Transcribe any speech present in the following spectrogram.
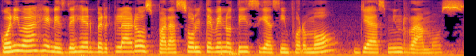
Con imágenes de Herbert Claros para Sol TV Noticias informó Yasmin Ramos.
